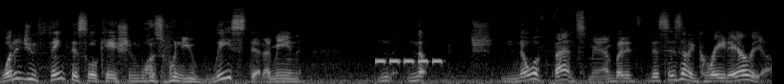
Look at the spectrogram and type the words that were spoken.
what did you think this location was when you leased it? I mean, no, no offense, man, but it's this isn't a great area.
